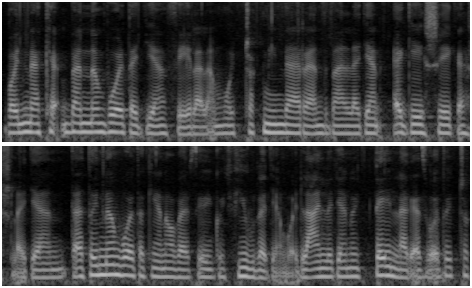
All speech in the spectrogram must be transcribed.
vagy neke, bennem volt egy ilyen félelem, hogy csak minden rendben legyen, egészséges legyen. Tehát, hogy nem voltak ilyen averzióink, hogy fiú legyen, vagy lány legyen, hogy tényleg ez volt, hogy csak,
